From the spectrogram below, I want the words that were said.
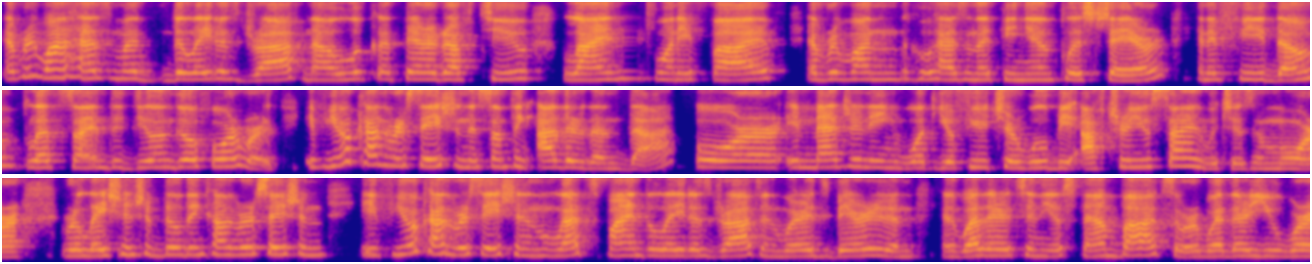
everyone has my the latest draft. Now look at paragraph 2, line 25. Everyone who has an opinion please share. And if you don't, let's sign the deal and go forward. If your conversation is something other than that or imagining what your future will be after you sign, which is a more relationship building conversation if your conversation let's find the latest draft and where it's buried and, and whether it's in your spam box or whether you were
